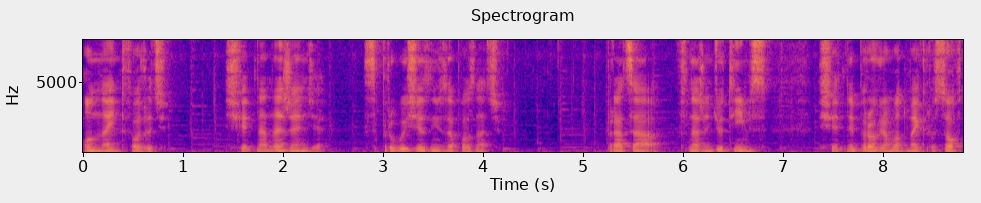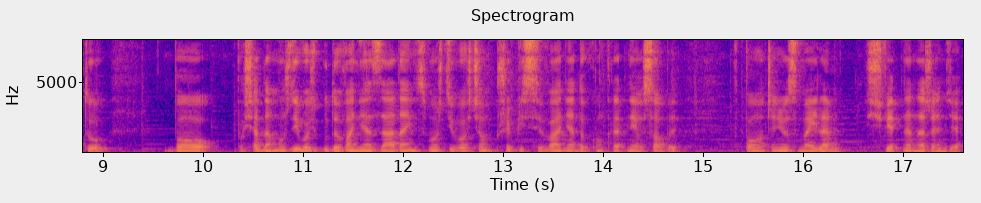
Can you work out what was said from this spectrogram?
online tworzyć. Świetne narzędzie. Spróbuj się z nim zapoznać. praca w narzędziu Teams. Świetny program od Microsoftu, bo posiada możliwość budowania zadań z możliwością przypisywania do konkretnej osoby. W połączeniu z mailem świetne narzędzie.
